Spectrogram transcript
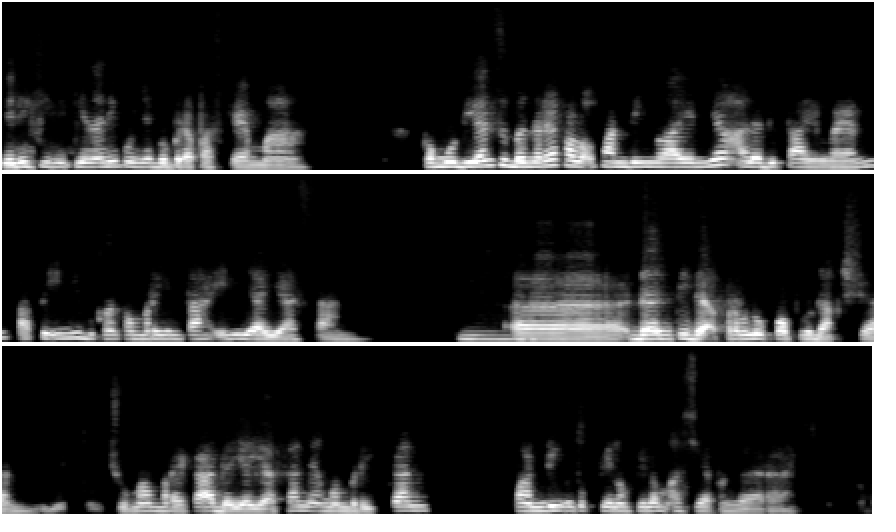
Jadi Filipina ini punya beberapa skema. Kemudian sebenarnya kalau funding lainnya ada di Thailand, tapi ini bukan pemerintah, ini yayasan. Hmm. Uh, dan tidak perlu co-production gitu. Cuma mereka ada yayasan yang memberikan funding untuk film-film Asia Tenggara. Gitu.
